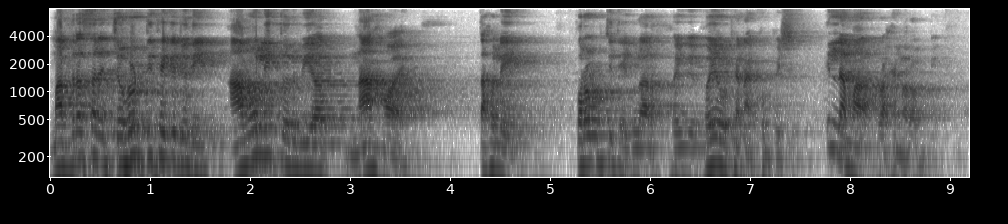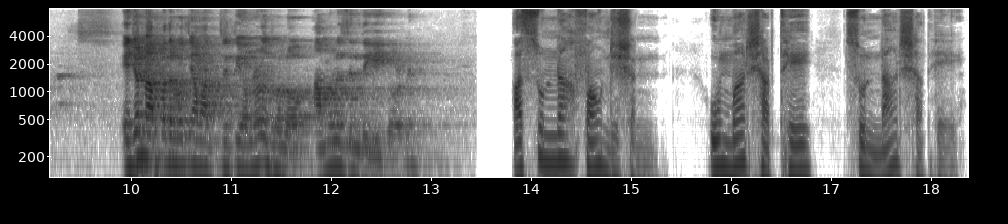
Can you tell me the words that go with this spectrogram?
মাদ্রাসার চৌহদ্দি থেকে যদি আমলি তরবিয়ত না হয়, তাহলে পরবর্তীতে এগুলো আর হয়ে ওঠে না খুব বেশি। ইল্লামা রহেম রব্বি। এই জন্য আপনাদের প্রতি আমার তৃতীয় অনুরোধ হলো, আমলি জিন্দিগি করবেন। আসুন্না ফাউন্ডেশন, উম্মার স্বার্থে, সুন্নার সাথে।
